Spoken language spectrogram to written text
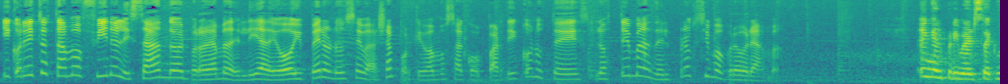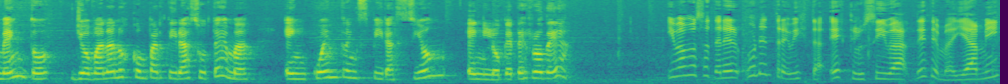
Y con esto estamos finalizando el programa del día de hoy, pero no se vayan porque vamos a compartir con ustedes los temas del próximo programa. En el primer segmento, Giovanna nos compartirá su tema Encuentra inspiración en lo que te rodea. Y vamos a tener una entrevista exclusiva desde Miami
